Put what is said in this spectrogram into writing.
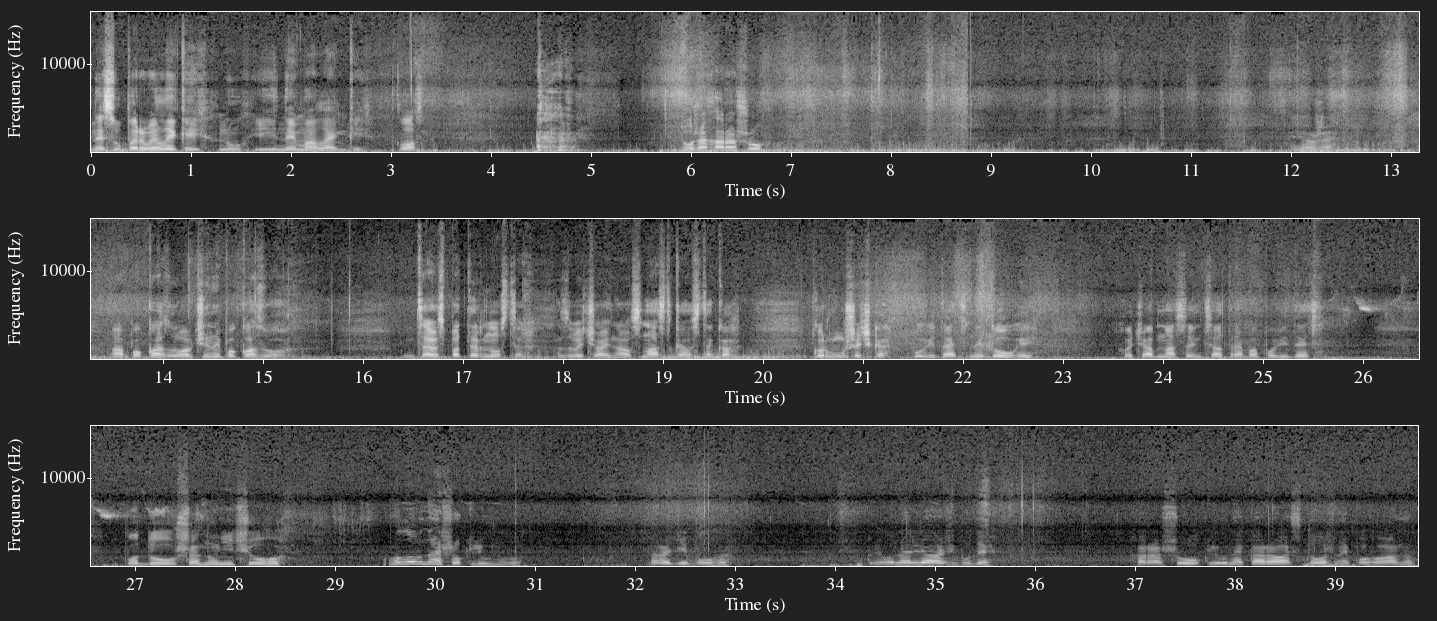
Не супер великий, ну і не маленький. Класно. Дуже хорошо. Я вже а, показував чи не показував. Ну, Це ось патерностер. Звичайна оснастка, ось така кормушечка, повідець недовгий. Хоча б на синця треба повідець подовше. Ну нічого. Головне, що клюнуло. Раді Бога. Клюне ляж буде. Хорошо, клюне карась, теж непогано.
